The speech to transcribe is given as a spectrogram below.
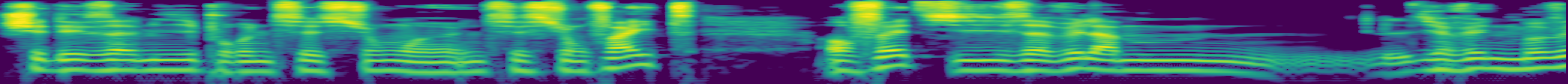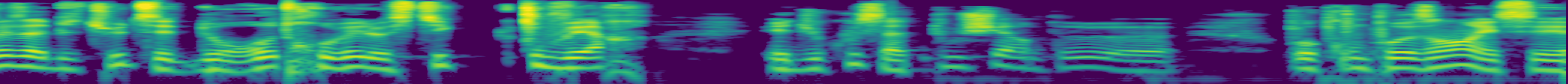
chez des amis pour une session, euh, une session fight, en fait, ils avaient la, il y avait une mauvaise habitude, c'est de retrouver le stick ouvert. Et du coup, ça touchait un peu euh, aux composants et c'est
